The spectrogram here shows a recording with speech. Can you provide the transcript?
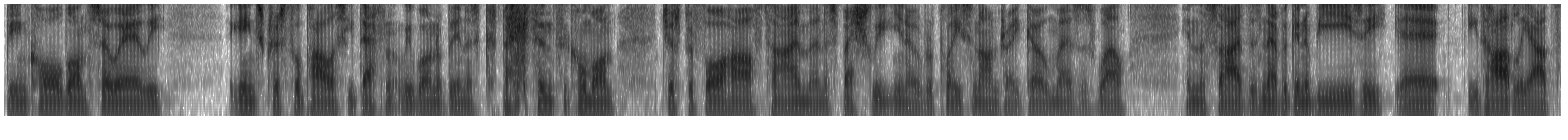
being called on so early against Crystal Palace. He definitely won't have been expecting to come on just before half time, and especially, you know, replacing Andre Gomes as well in the side is never going to be easy. Uh, he'd hardly had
